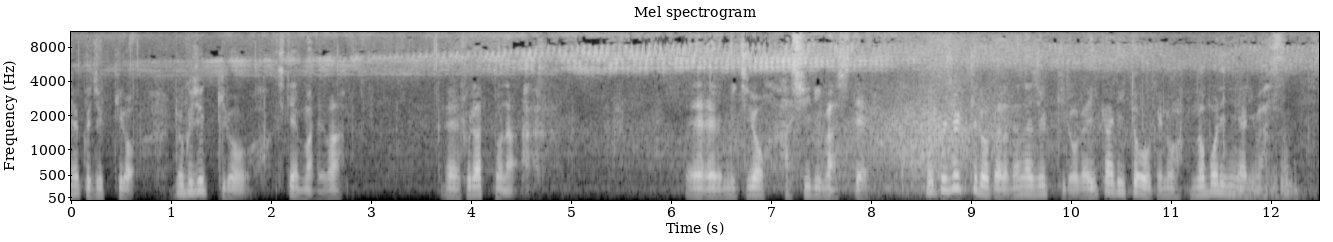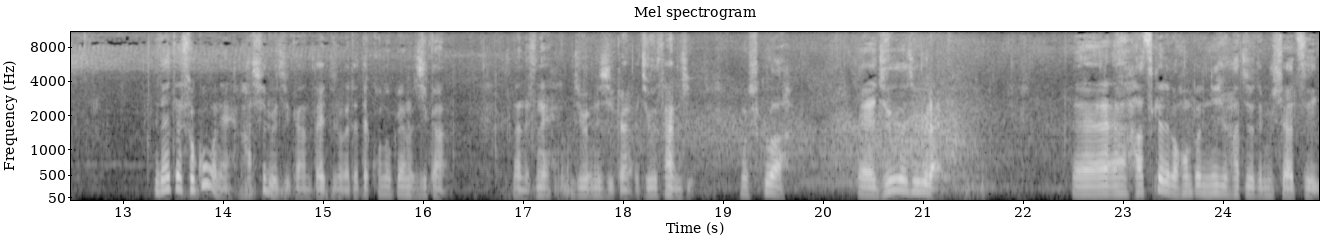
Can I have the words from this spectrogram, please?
約10キロ60キロ地点までは、えーフラットな、えー道を走りまして60キロから70キロが怒り峠の上りになります。で大体そこをね走る時間帯というのが大体このくらいの時間なんですね。12時から13時。もしくは、えー14時ぐらい、えー暑ければ本当に28度で蒸し暑い、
